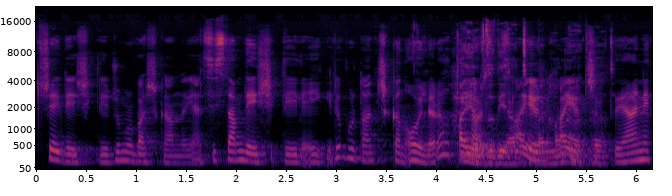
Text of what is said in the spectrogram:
şey değişikliği, Cumhurbaşkanlığı yani sistem değişikliği ile ilgili buradan çıkan oyları hatırlarsınız. Hayırdı diye Hayır, hayır evet, çıktı. Yani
